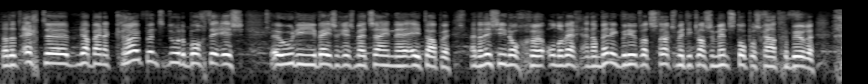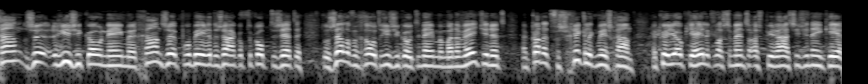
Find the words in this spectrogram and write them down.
Dat het echt uh, ja, bijna kruipend door de bochten is. Uh, hoe hij bezig is met zijn etappe. En dan is hij nog onderweg. En dan ben ik benieuwd wat straks met die klassementstoppers gaat gebeuren. Gaan ze risico nemen? Gaan ze proberen de zaak op de kop te zetten? Door zelf een groot risico te nemen. Maar dan weet je het. Dan kan het verschrikkelijk misgaan. Dan kun je ook je hele klassementsaspiraties in één keer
